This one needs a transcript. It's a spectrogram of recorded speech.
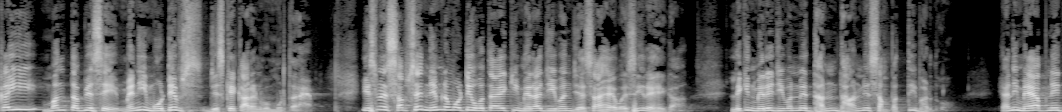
कई मंतव्य से मेनी मोटिव्स जिसके कारण वो मुड़ता है। इसमें सबसे निम्न मोटिव होता है कि मेरा जीवन जैसा है, वैसे ही रहेगा। लेकिन मेरे जीवन में धन, धान्य, संपत्ति भर दो। यानी मैं अपने,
